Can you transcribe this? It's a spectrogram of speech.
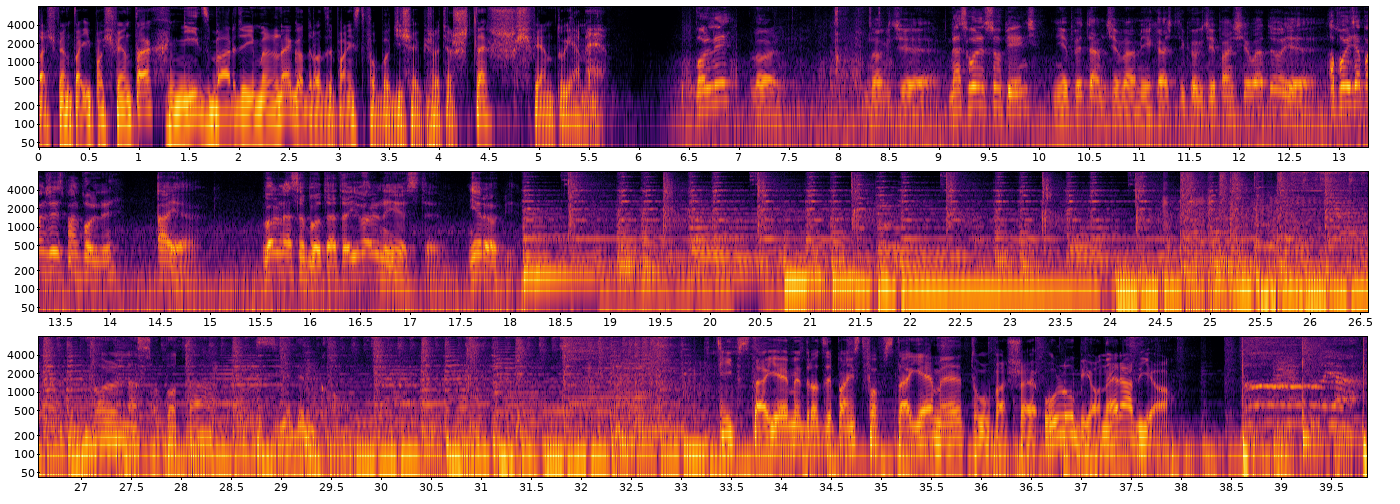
Święta, święta i po świętach. Nic bardziej mylnego, drodzy Państwo, bo dzisiaj przecież też świętujemy. Wolny? Wolny. No gdzie? Na Słoneczną 5. Nie pytam, gdzie mam jechać, tylko gdzie pan się ładuje. A powiedział pan, że jest pan wolny? A jak? Wolna sobota, to i wolny jestem. Nie robię. I wstajemy, drodzy Państwo, wstajemy. Tu Wasze ulubione radio. ja,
